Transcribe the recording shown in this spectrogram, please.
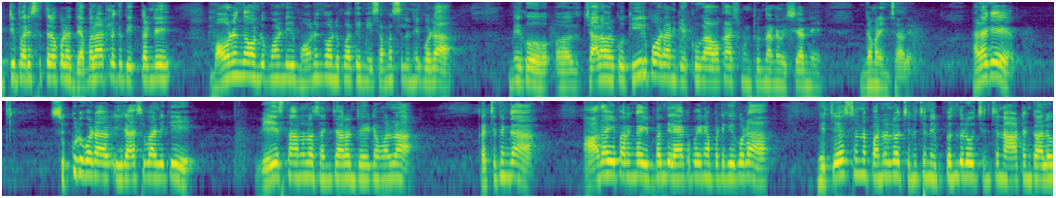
ఎట్టి పరిస్థితుల్లో కూడా దెబ్బలాట్లకు దిక్కండి మౌనంగా ఉండిపోండి. మౌనంగా ఉండిపోతే మీ సమస్యలన్నీ కూడా మీకు చాలా వరకు తీరిపోవడానికి ఎక్కువగా అవకాశం ఉంటుందన్న విషయాన్ని గమనించాలి. అలాగే శుక్రుడు కూడా ఈ రాశి వాళ్ళకి వ్యయ స్థానంలో సంచారం చేయటం వల్ల ఖచ్చితంగా ఆదాయపరంగా ఇబ్బంది లేకపోయినప్పటికీ కూడా మీరు చేస్తున్న పనుల్లో చిన్న చిన్న ఇబ్బందులు చిన్న చిన్న ఆటంకాలు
